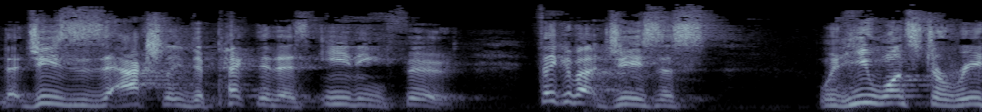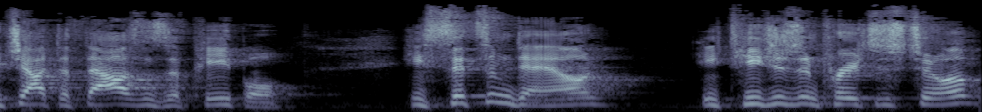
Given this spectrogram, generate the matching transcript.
that Jesus is actually depicted as eating food. Think about Jesus when he wants to reach out to thousands of people. He sits them down. He teaches and preaches to them.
